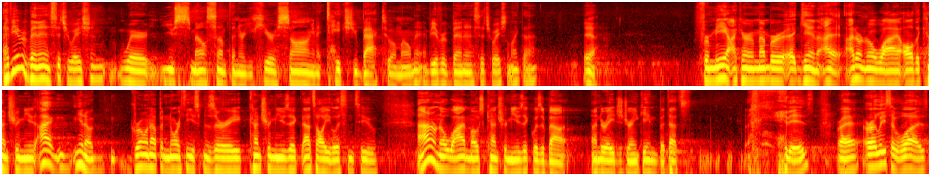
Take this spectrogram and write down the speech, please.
Have you ever been in a situation where you smell something or you hear a song and it takes you back to a moment? Have you ever been in a situation like that? Yeah. For me, I can remember, again, I, I don't know why all the country music, I, you know, growing up in Northeast Missouri, country music, that's all you listen to. I don't know why most country music was about underage drinking, but that's, it is, right? Or at least it was.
